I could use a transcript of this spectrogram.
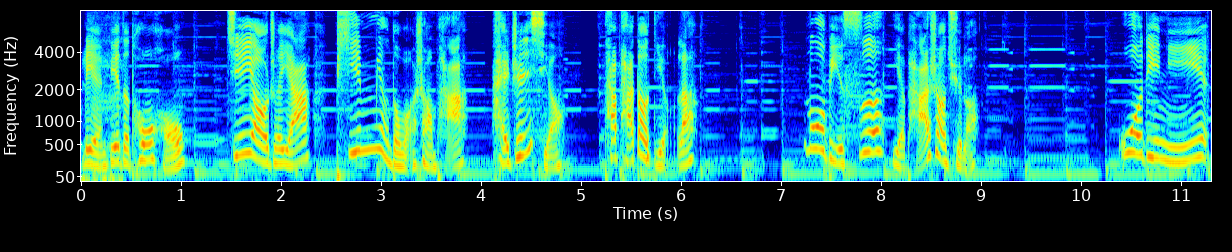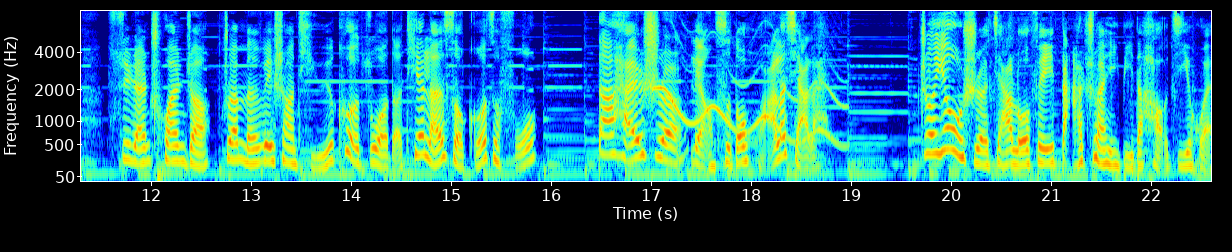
脸憋得通红，紧咬着牙，拼命地往上爬，还真行，他爬到顶了。诺比斯也爬上去了。沃蒂尼虽然穿着专门为上体育课做的天蓝色格子服，但还是两次都滑了下来。这又是加罗菲大赚一笔的好机会，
